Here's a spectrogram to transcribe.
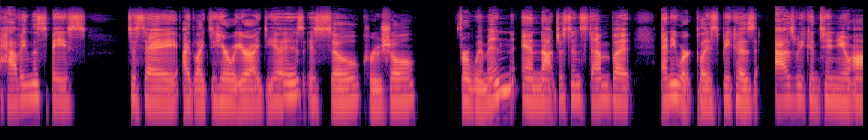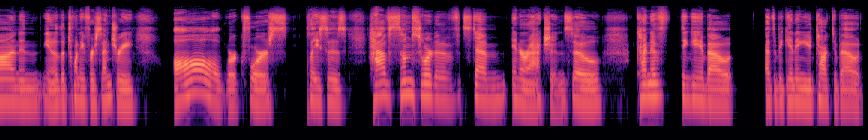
having the space to say, I'd like to hear what your idea is, is so crucial for women and not just in STEM, but any workplace because as we continue on in you know the 21st century all workforce places have some sort of STEM interaction. So, kind of thinking about at the beginning, you talked about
